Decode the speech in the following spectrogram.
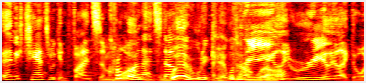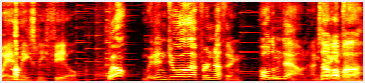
any chance we can find some more of that stuff? 왜 우리 개고생한 really, 거야 really like the way it makes me feel. Well, we didn't do all that for nothing. Hold him down. I'm getting 잠깐만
